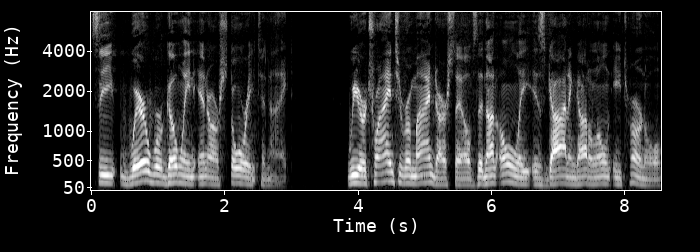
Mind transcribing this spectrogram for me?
See, where we're going in our story tonight, we are trying to remind ourselves that not only is God and God alone eternal,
